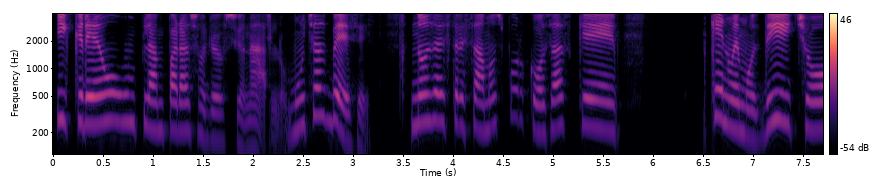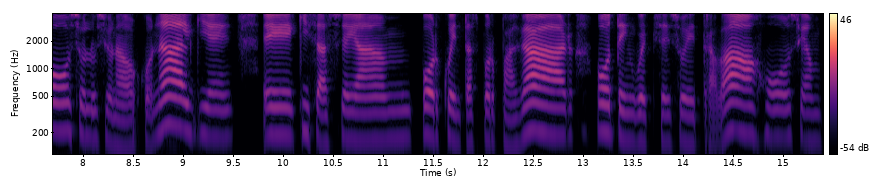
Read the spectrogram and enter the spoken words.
y creo un plan para solucionarlo. Muchas veces nos estresamos por cosas que que no hemos dicho, solucionado con alguien, eh, quizás sean por cuentas por pagar o tengo exceso de trabajo, sean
